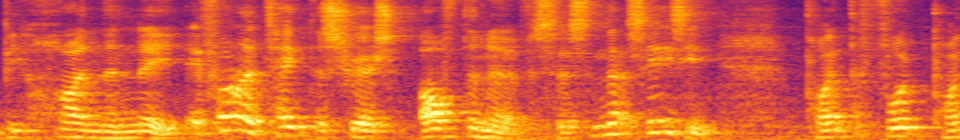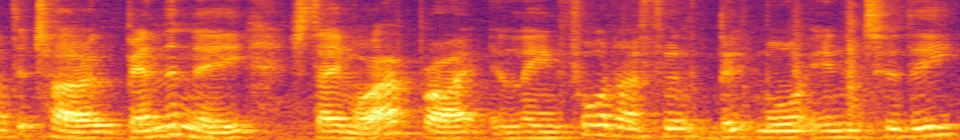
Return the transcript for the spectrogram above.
behind the knee. If I want to take the stretch off the nervous system, that's easy. Point the foot, point the toe, bend the knee, stay more upright and lean forward and a bit more into the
